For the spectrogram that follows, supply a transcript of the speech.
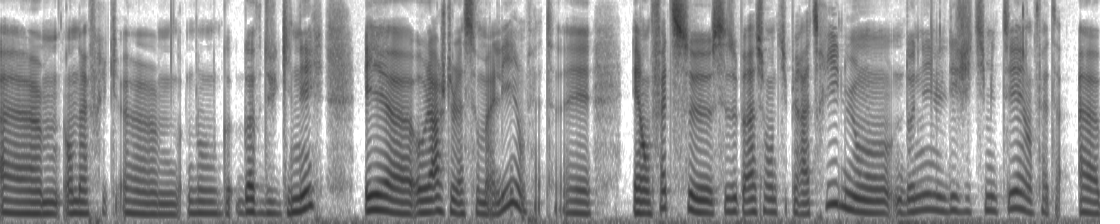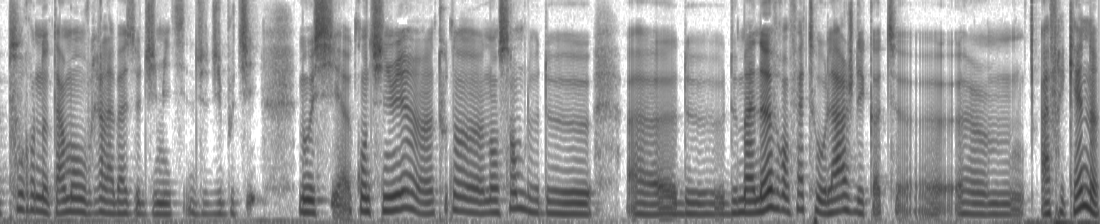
en Afrique, dans le golfe du Guinée et au large de la Somalie, en fait. Et, en fait, ces opérations anti-piraterie lui ont donné une légitimité en fait, euh, pour notamment ouvrir la base de, Djibouti, mais aussi euh, continuer tout un, ensemble de, euh, de, de, manœuvres en fait, au large des côtes africaines.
